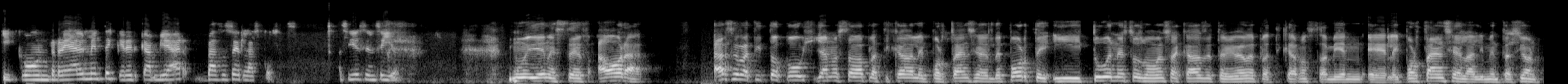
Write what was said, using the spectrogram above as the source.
y con realmente querer cambiar, vas a hacer las cosas. Así de sencillo. Muy bien, Steph. Ahora, Hace ratito, coach, ya no estaba platicando la importancia del deporte y tú en estos momentos acabas de terminar de platicarnos también eh, la importancia de la alimentación.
